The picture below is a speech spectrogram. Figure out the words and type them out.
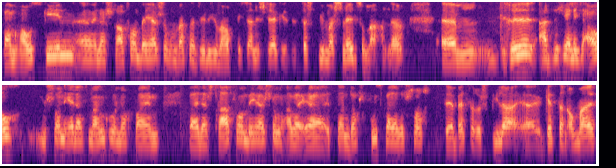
beim Rausgehen äh, in der Strafraumbeherrschung und was natürlich überhaupt nicht seine Stärke ist, ist das Spiel mal schnell zu machen. Ne? Ähm, Grill hat sicherlich auch schon eher das Manko noch beim bei der Strafraumbeherrschung, aber er ist dann doch fußballerisch noch der bessere Spieler. Er hat gestern auch mal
